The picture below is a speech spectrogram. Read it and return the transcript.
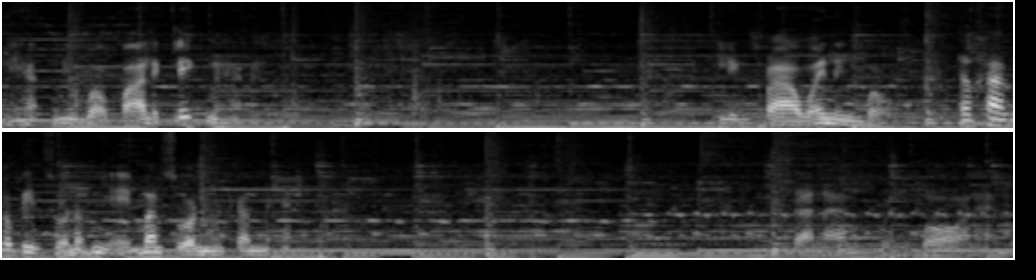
นี่ฮะมีบ่อปลาเล็กๆนะฮะเลี้ยงปลาไว้หนึ่งบ่อด้านข้างก็เป็นสวนลำไยบ้านสวนเหมือนกันนะฮะ ระน้ำหนึ่งบ่อนะ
